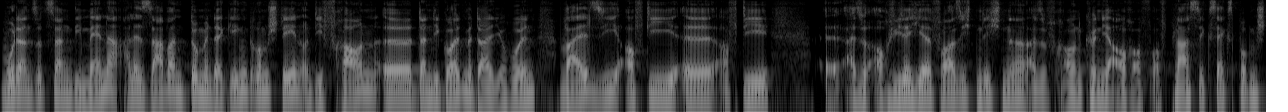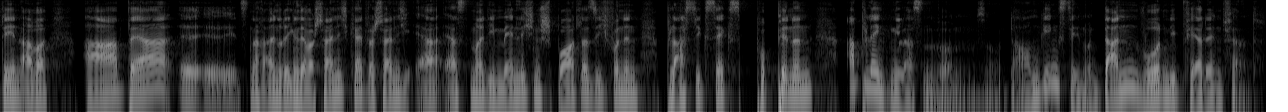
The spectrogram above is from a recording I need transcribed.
wo dann sozusagen die Männer alle sabbernd dumm in der Gegend rumstehen und die Frauen äh, dann die Goldmedaille holen, weil sie auf die, äh, auf die also auch wieder hier vorsichtig, ne? Also Frauen können ja auch auf, auf Plastik-Sexpuppen stehen, aber, aber äh, jetzt nach allen Regeln der Wahrscheinlichkeit wahrscheinlich eher erstmal die männlichen Sportler sich von den Plastik-Sexpuppinnen ablenken lassen würden. So, darum ging es denen. Und dann wurden die Pferde entfernt.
